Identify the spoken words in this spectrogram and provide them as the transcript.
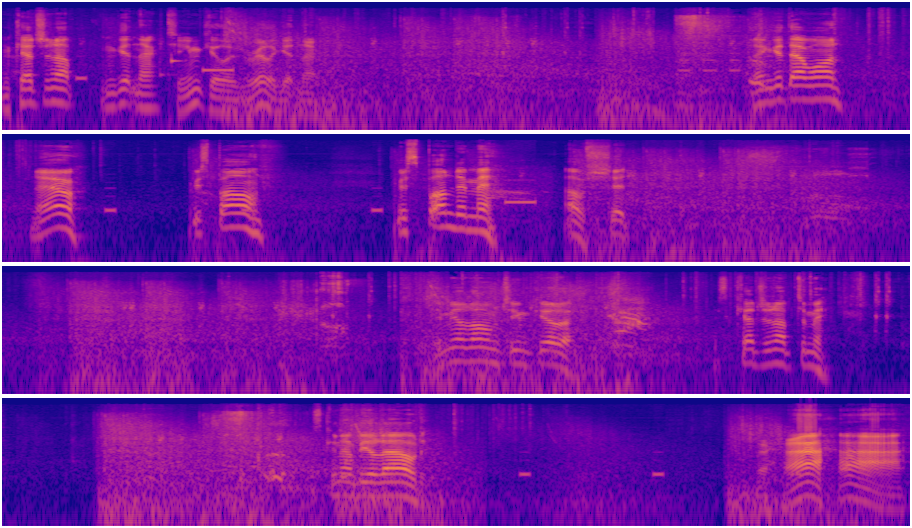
I'm catching up. I'm getting there. Team Killer's really getting there. Didn't get that one. No. Respawn. Respawn to me. Oh shit. Leave me alone, Team Killer. He's catching up to me. Cannot be allowed. Ha ha!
